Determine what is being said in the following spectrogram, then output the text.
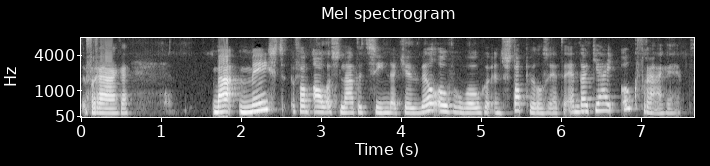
vragen. Maar meest van alles laat het zien dat je wel overwogen een stap wil zetten en dat jij ook vragen hebt.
